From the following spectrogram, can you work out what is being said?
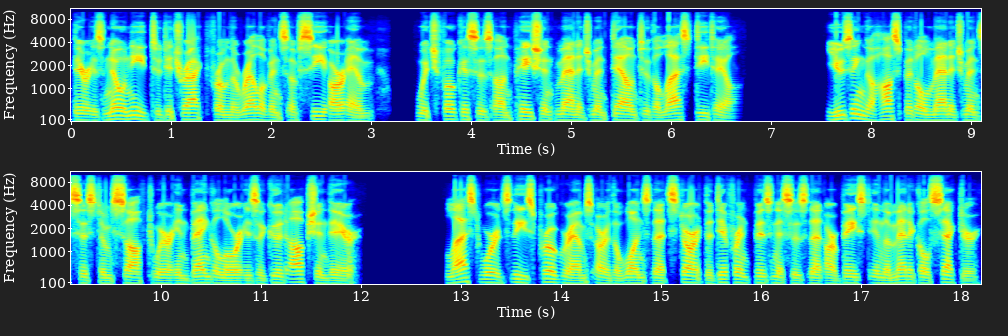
There is no need to detract from the relevance of CRM, which focuses on patient management down to the last detail. Using the hospital management system software in Bangalore is a good option there. Last words These programs are the ones that start the different businesses that are based in the medical sector,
